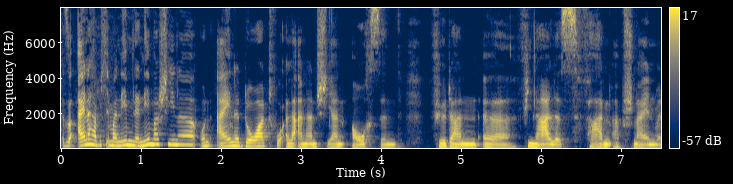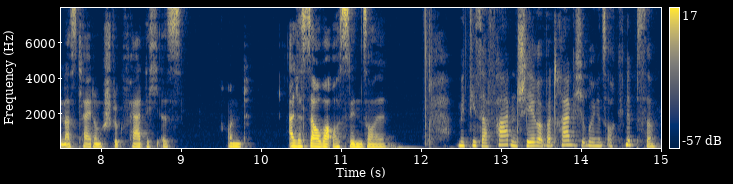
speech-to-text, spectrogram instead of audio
Also eine habe ich immer neben der Nähmaschine und eine dort, wo alle anderen Scheren auch sind, für dann äh, finales Fadenabschneiden, wenn das Kleidungsstück fertig ist und alles sauber aussehen soll. mit dieser Fadenschere übertrage ich übrigens auch Knipse.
